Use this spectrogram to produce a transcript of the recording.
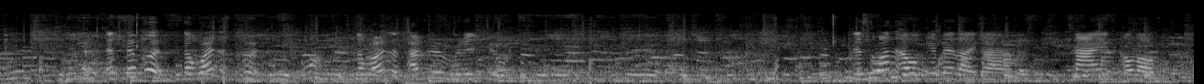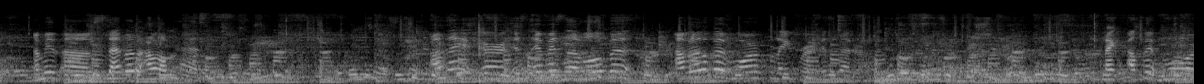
It's still good. The rice is good. The rice is actually really chewy. This one I will give it like a nine out of. I mean, uh, seven out of ten. I think uh, it's, if it's a little bit, a little bit more flavor, it's better. Like a bit more,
